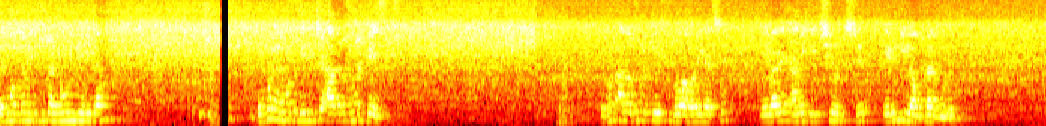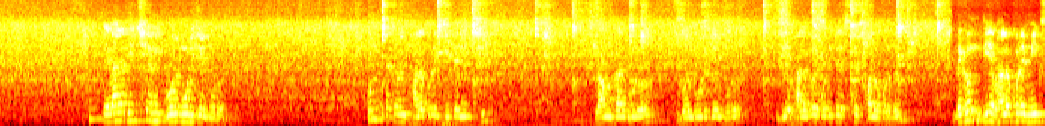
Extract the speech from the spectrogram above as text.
এর মধ্যে আমি কিছুটা নুন দিয়ে দিলাম। দেখুন, এর মধ্যে দিয়ে দিচ্ছে আদা রসুনের পেস্ট দেখুন, আদা রসুনের পেস্ট দেওয়া হয়ে গেছে। এবারে আমি দিচ্ছি হচ্ছে এমনি লঙ্কার গুঁড়ো। এবারে দিচ্ছি আমি গোলমরিচের গুঁড়ো। দেখুন, এটাকে আমি ভালো করে ঘেঁটে নিচ্ছি। লঙ্কার গুঁড়ো, গোলমরিচের গুঁড়ো দিয়ে ভালো করে প্রতিটা স্টেপ ফলো করবেন। দেখুন, দিয়ে ভালো করে মিক্স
